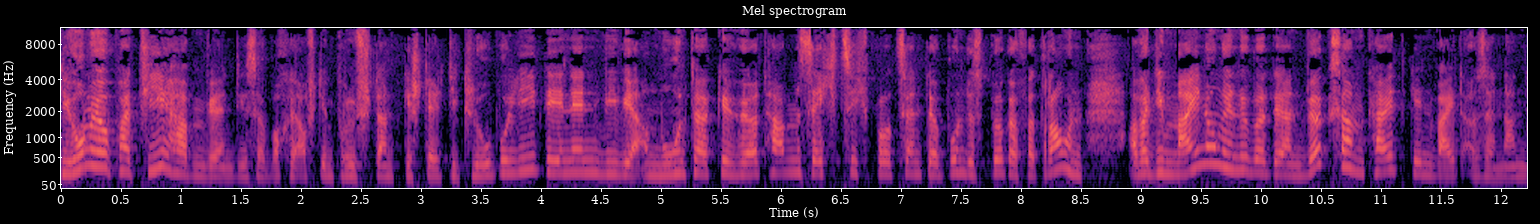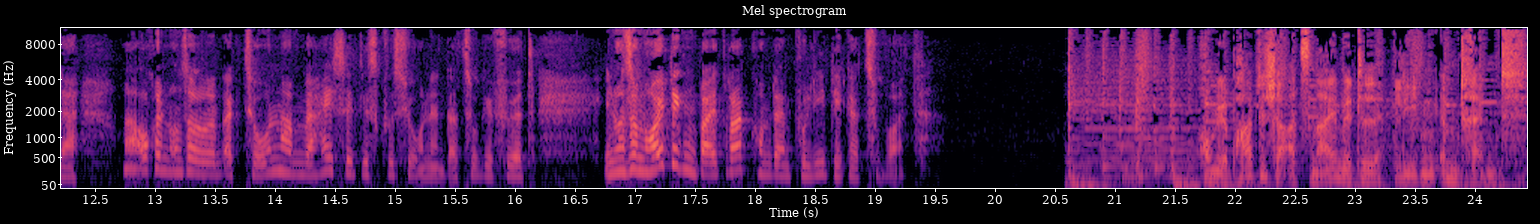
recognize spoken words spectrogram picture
Die Homöopathie haben wir in dieser Woche auf den Prüfstand gestellt. Die Globuli, denen, wie wir am Montag gehört haben, 60 Prozent der Bundesbürger vertrauen. Aber die Meinungen über deren Wirksamkeit gehen weit auseinander. Auch in unserer Redaktion haben wir heiße Diskussionen dazu geführt. In unserem heutigen Beitrag kommt ein Politiker zu Wort. Homöopathische Arzneimittel liegen im Trend.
